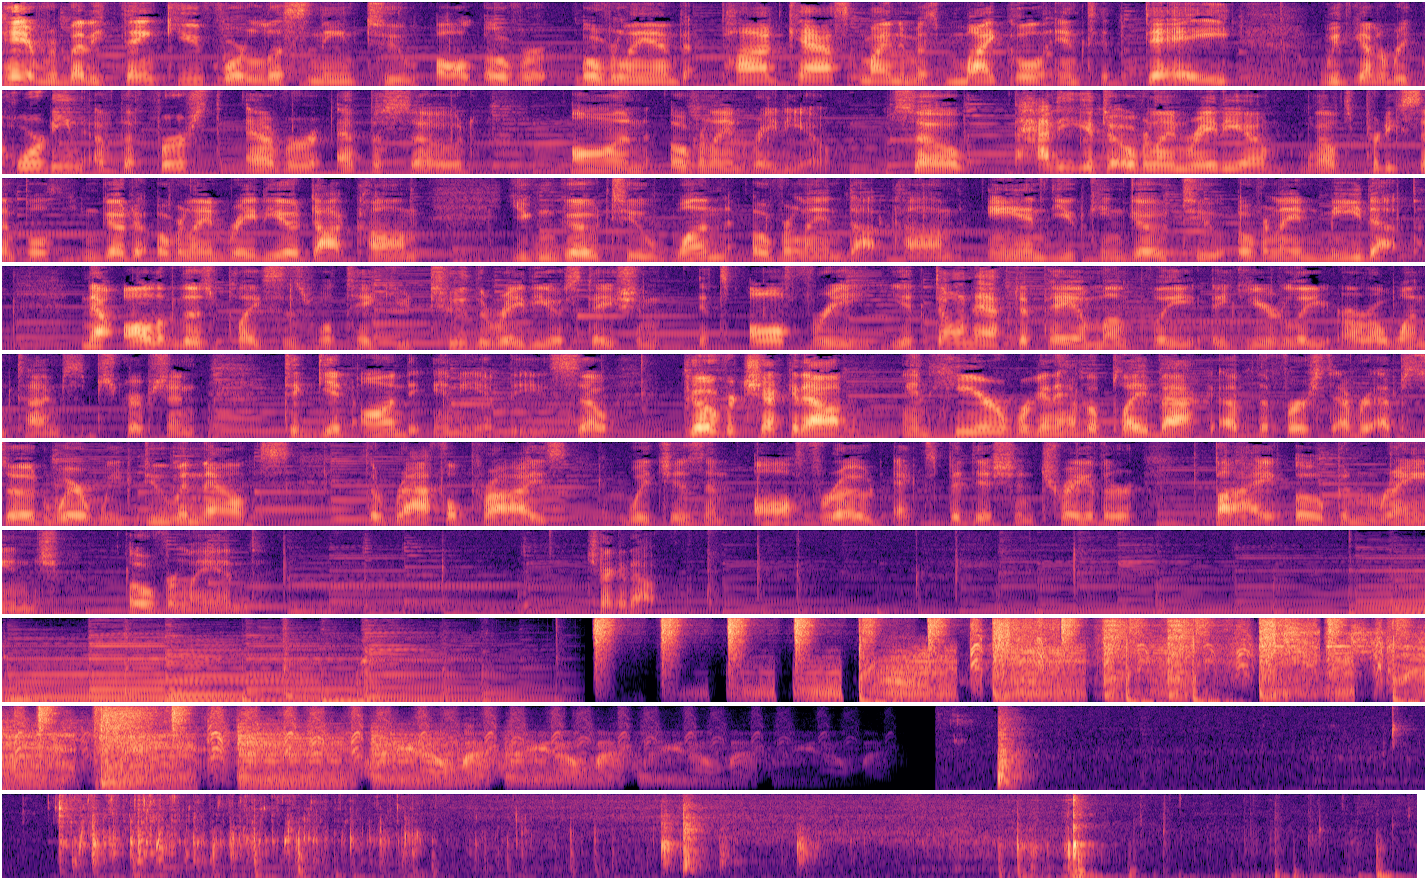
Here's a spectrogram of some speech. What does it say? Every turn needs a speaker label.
Speaker 1: Hey, everybody, thank you for listening to All Over Overland podcast. My name is Michael, and today we've got a recording of the first ever episode on Overland Radio. So, how do you get to Overland Radio? Well, it's pretty simple. You can go to overlandradio.com, you can go to oneoverland.com, and you can go to Overland Meetup. Now, all of those places will take you to the radio station. It's all free. You don't have to pay a monthly, a yearly, or a one time subscription to get onto any of these. So go over, check it out. And here we're going to have a playback of the first ever episode where we do announce the raffle prize, which is an off road expedition trailer by Open Range Overland. Check it out.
